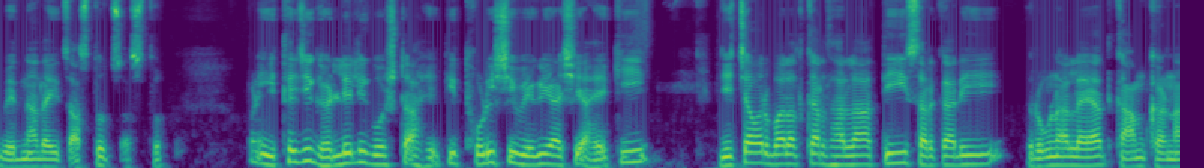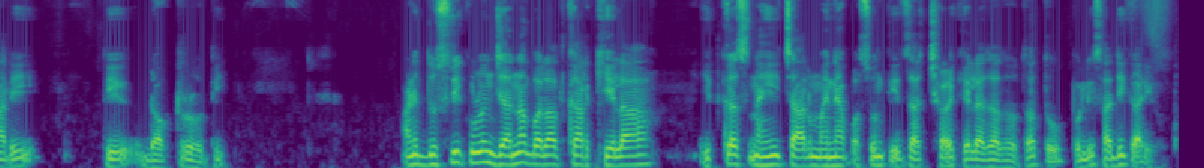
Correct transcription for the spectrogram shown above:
वेदनादायीच असतोच असतो. पण इथे जी घडलेली गोष्ट आहे ती थोडीशी वेगळी अशी आहे की जिच्यावर बलात्कार झाला ती सरकारी रुग्णालयात काम करणारी ती डॉक्टर होती. आणि दुसरीकडून ज्यानं बलात्कार केला इतकंच नाही चार महिन्यापासून तिचा छळ केला जात होता तो पोलीस अधिकारी होता.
